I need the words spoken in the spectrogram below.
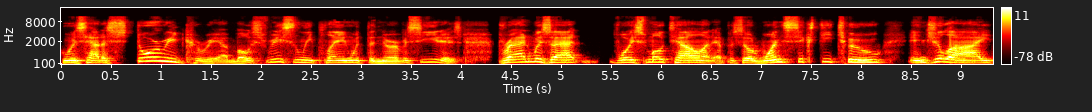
who has had a storied career, most recently playing with the Nervous Eaters? Brad was at Voice Motel on episode 162 in July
